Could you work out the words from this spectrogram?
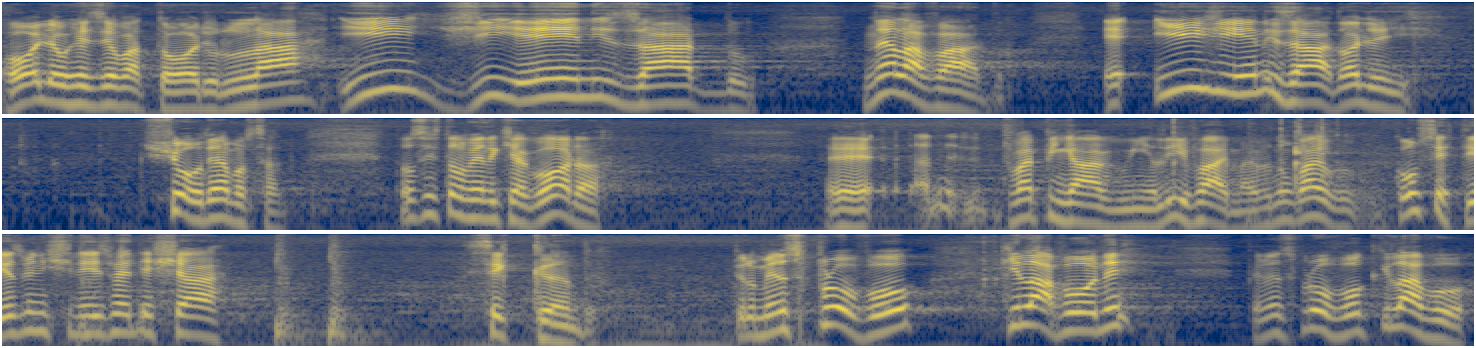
Olha o reservatório lá higienizado. Não é lavado, é higienizado, olha aí. Show, né, moçada? Então vocês estão vendo aqui agora, ó. É, vai pingar a aguinha ali? Vai, mas não vai. Com certeza o menino chinês vai deixar secando. Pelo menos provou que lavou, né? Pelo menos provou que lavou.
